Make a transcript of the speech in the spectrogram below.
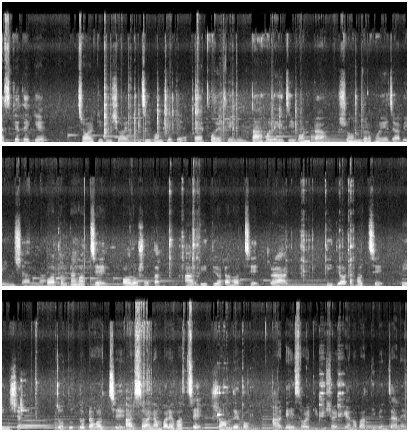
আজকে থেকে ছয়টি বিষয় জীবন থেকে ত্যাগ করে ফেলুন। তাহলেই জীবনটা সুন্দর হয়ে যাবে ইনশাল্লাহ প্রথমটা হচ্ছে অলসতা আর দ্বিতীয়টা হচ্ছে রাগ। তৃতীয়টা হচ্ছে হিংসা। চতুর্থটা হচ্ছে আর ছয় নম্বরে হচ্ছে সন্দেহ। আর এই ছয়টি বিষয় কেন বাদ দিবেন জানেন?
